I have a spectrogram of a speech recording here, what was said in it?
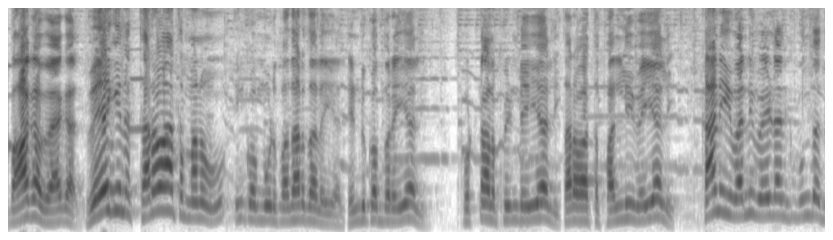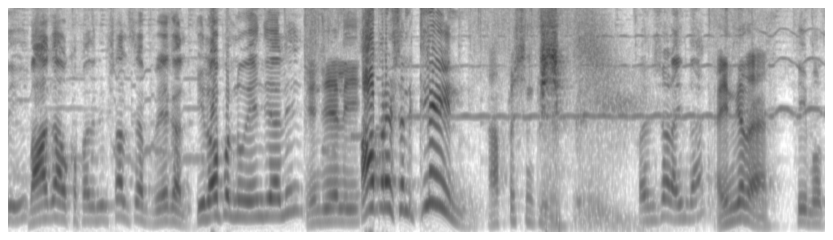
బాగా వేగాలి. వేగిన తర్వాత మనం ఇంకో మూడు పదార్థాలు వేయాలి. ఎండు కొబ్బరి వేయాలి పుట్నాల పిండి వేయాలి తర్వాత పల్లి వేయాలి. కానీ ఇవన్నీ వేయడానికి ముందు అది బాగా ఒక పది నిమిషాల సేపు వేగాలి. ఈ లోపల నువ్వు ఏం చేయాలి? ఏం చేయాలి? Operation clean. Operation clean. పది నిమిషాలు అయిందా? అయింది కదా? టీ మూత.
